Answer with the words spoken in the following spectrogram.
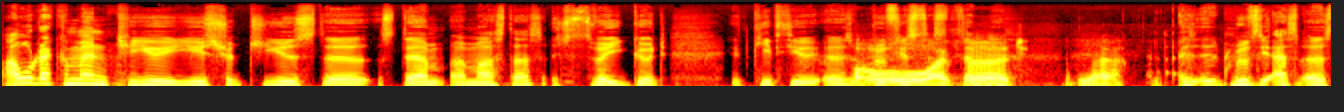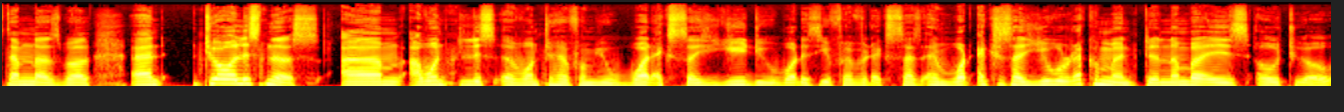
I would recommend to you you should use the STEM uh, Masters. It's very good. It keeps you. Uh, oh, I've heard. Yeah. It improves your uh, stamina as well. And to our listeners, um, I want to list, uh, want to hear from you what exercise you do, what is your favorite exercise, and what exercise you will recommend. The number is 020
